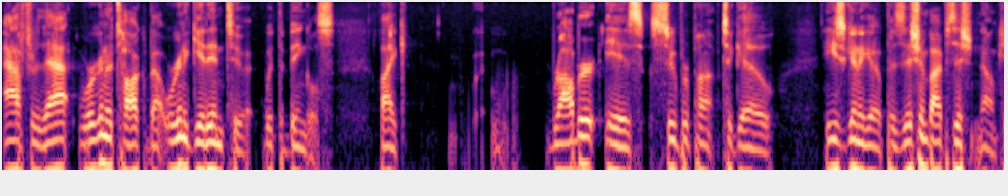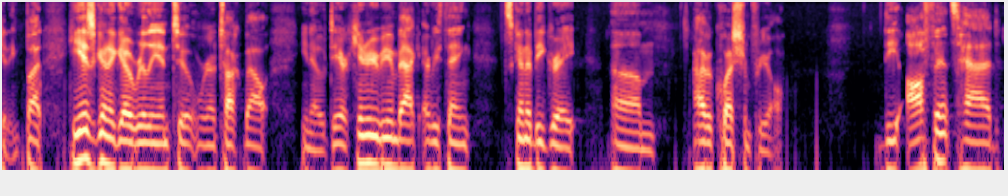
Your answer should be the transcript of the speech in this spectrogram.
after that, we're going to talk about, we're going to get into it with the Bengals. Like, Robert is super pumped to go. He's going to go position by position. No, I'm kidding. But he is going to go really into it. We're going to talk about, you know, Derrick Henry being back, everything. It's going to be great. Um, I have a question for y'all. The offense had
